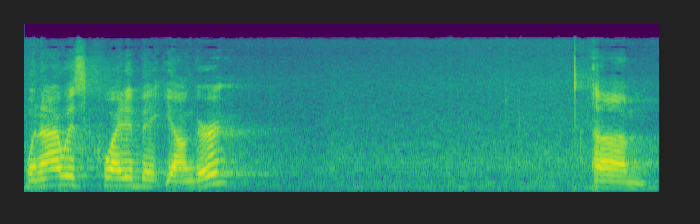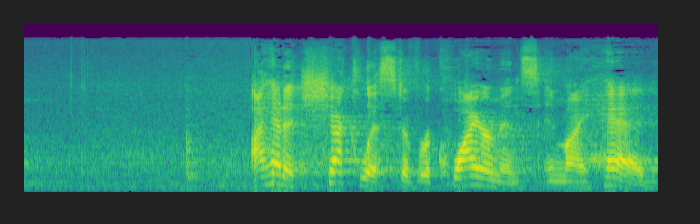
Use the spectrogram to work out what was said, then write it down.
When I was quite a bit younger, um, I had a checklist of requirements in my head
